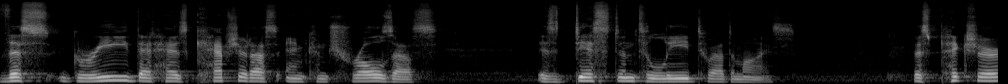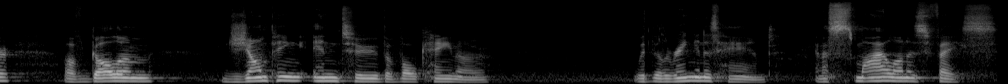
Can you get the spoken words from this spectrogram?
this greed that has captured us and controls us is destined to lead to our demise. This picture of Gollum jumping into the volcano with the ring in his hand and a smile on his face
